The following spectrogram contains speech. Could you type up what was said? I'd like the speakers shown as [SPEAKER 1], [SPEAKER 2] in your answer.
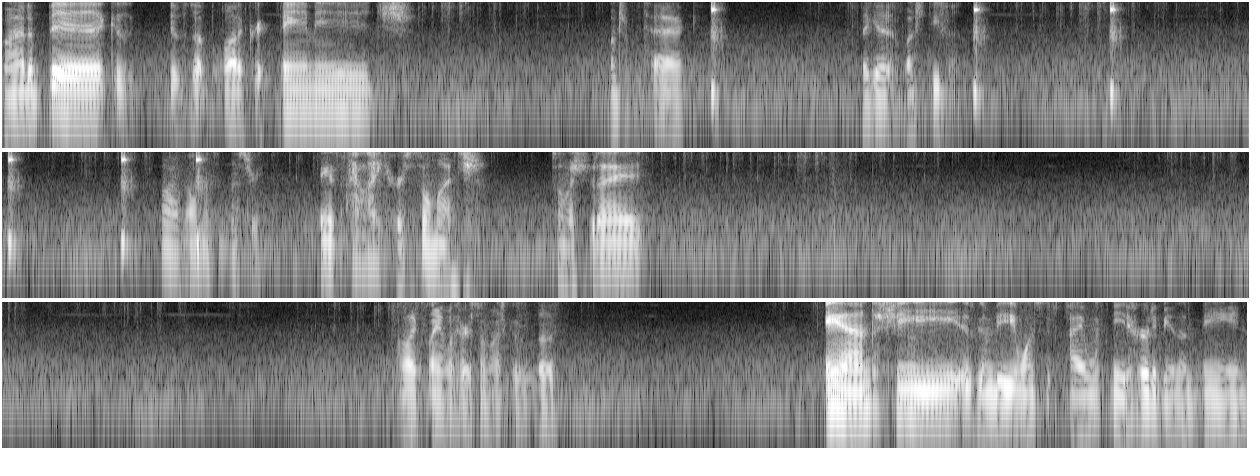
[SPEAKER 1] quite a bit because it gives up a lot of crit damage. A Bunch of attack. I get a bunch of defense. A lot of elemental mastery. Thing is, I like her so much. So much. Should I? Like playing with her so much because of the. And she is gonna be once I need her to be in the main.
